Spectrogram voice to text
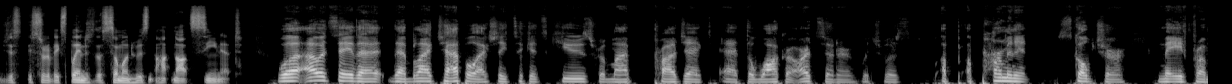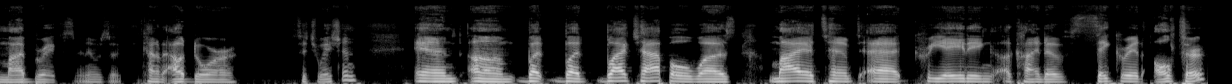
just sort of explain it to someone who's not, not seen it. Well i would say that that black chapel actually took its cues from my project at the walker art center which was a, a permanent sculpture made from my bricks and it was a kind of outdoor situation. And um but but black chapel was my attempt at creating a kind of sacred altar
